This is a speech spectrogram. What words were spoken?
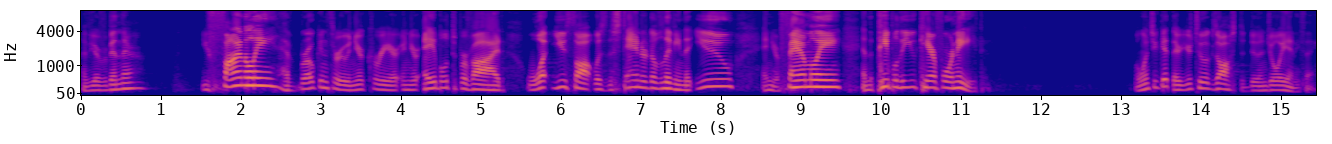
Have you ever been there? You finally have broken through in your career and you're able to provide what you thought was the standard of living that you and your family and the people that you care for need. But once you get there, you're too exhausted to enjoy anything.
